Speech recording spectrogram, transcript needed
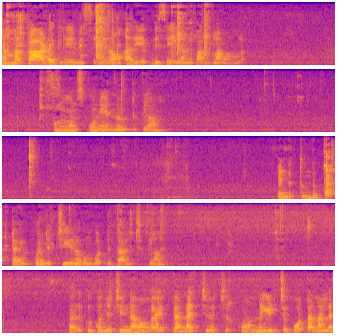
நம்ம காடை கிரேவி செய்கிறோம் அது எப்படி செய்யலாம்னு பார்க்கலாம் வாங்க. இப்போ மூணு ஸ்பூன் எண்ணெய் விட்டுக்கலாம். ரெண்டு துண்டு பட்டை கொஞ்சம் சீரகம் போட்டு தாளிச்சுக்கலாம். அதுக்கு கொஞ்சம் சின்ன வெங்காயத்தை நச்சு வச்சுருக்கோம். இடித்து போட்டால் நல்லா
